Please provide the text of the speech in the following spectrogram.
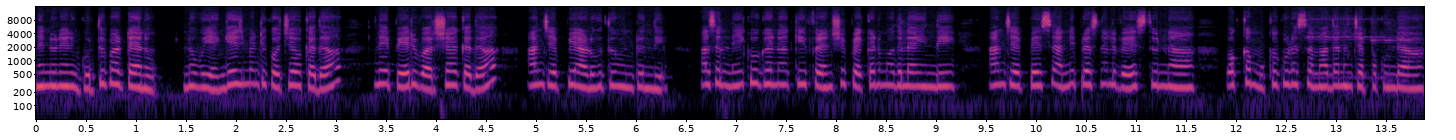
నిన్ను నేను గుర్తుపట్టాను. నువ్వు ఎంగేజ్మెంట్కి వచ్చావు కదా నీ పేరు వర్ష కదా అని చెప్పి అడుగుతూ ఉంటుంది. అసలు నీకు గణకి ఫ్రెండ్షిప్ ఎక్కడ మొదలైంది? అని చెప్పేసి అన్ని ప్రశ్నలు వేస్తున్నా ఒక్క ముక్క కూడా సమాధానం చెప్పకుండా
